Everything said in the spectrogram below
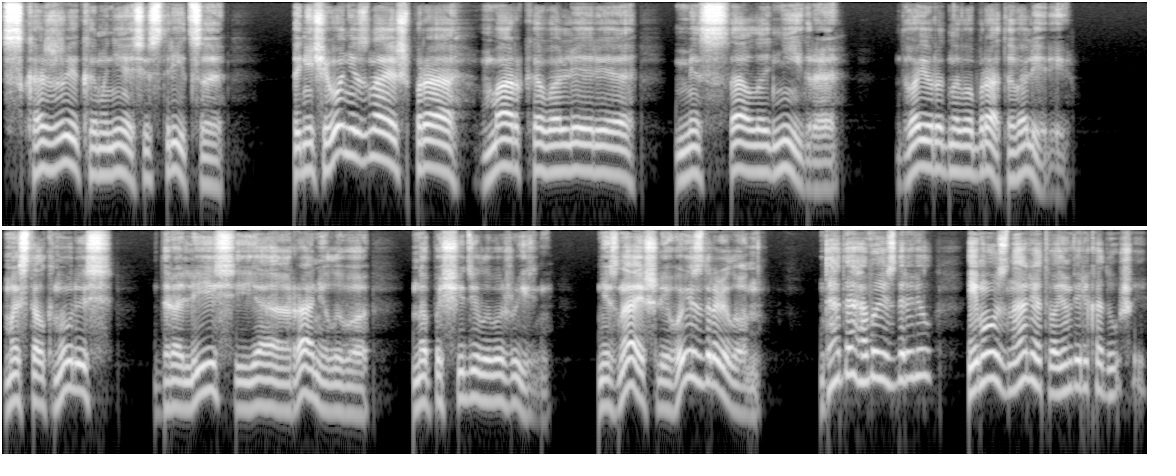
скажи-ка мне, сестрица, ты ничего не знаешь про Марка Валерия Мессала Нигра, двоюродного брата Валерии? Мы столкнулись Дрались, и я ранил его, но пощадил его жизнь. Не знаешь ли, выздоровел он?» Да-да, выздоровел, и мы узнали о твоем великодушии.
